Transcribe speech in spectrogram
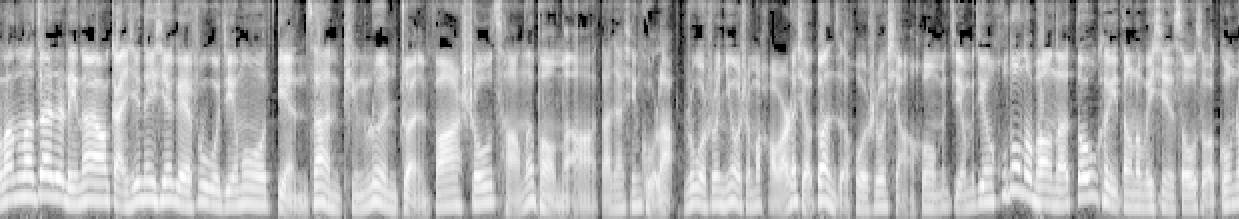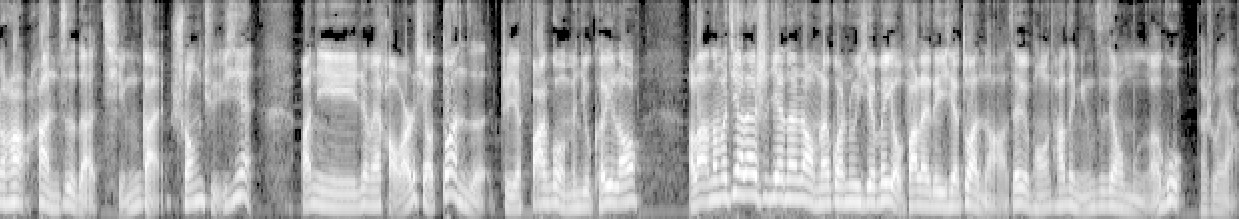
好了，那么在这里呢，要感谢那些给复古节目点赞、评论、转发、收藏的朋友们啊，大家辛苦了。如果说你有什么好玩的小段子，或者说想和我们节目进行互动的朋友呢，都可以登录微信搜索公众号“汉字的情感双曲线”，把你认为好玩的小段子直接发给我们就可以喽。好了，那么接下来时间呢，让我们来关注一些微友发来的一些段子啊。这位朋友他的名字叫蘑菇，他说呀，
